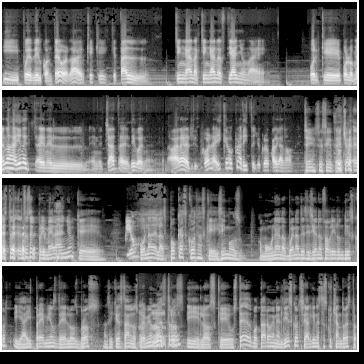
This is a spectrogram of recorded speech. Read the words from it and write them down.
Y pues del conteo, ¿verdad? A ver qué, qué, qué tal, quién gana, quién gana este año, mae porque por lo menos ahí en el, en el, en el chat, eh, digo, en, en la vara del Discord, ahí quedó clarito, yo creo cuál ganó. Sí, sí, sí. De hecho, este, este es el primer año que ¿Vio? una de las pocas cosas que hicimos como una de las buenas decisiones fue abrir un Discord y hay premios de los bros. Así que están los premios nuestros y los que ustedes votaron en el Discord. Si alguien está escuchando esto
